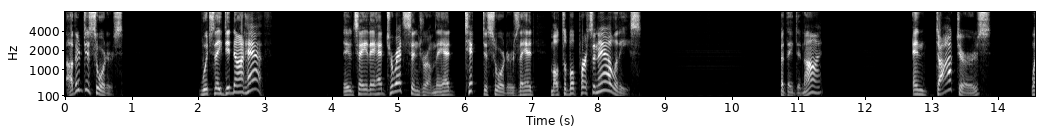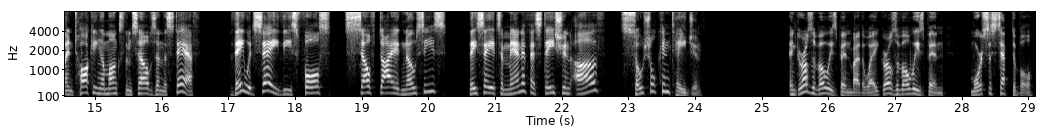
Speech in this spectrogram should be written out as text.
other disorders, which they did not have. They would say they had Tourette syndrome, they had tic disorders, they had multiple personalities. But they did not. And doctors, when talking amongst themselves and the staff, they would say these false self diagnoses, they say it's a manifestation of social contagion. And girls have always been, by the way, girls have always been more susceptible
